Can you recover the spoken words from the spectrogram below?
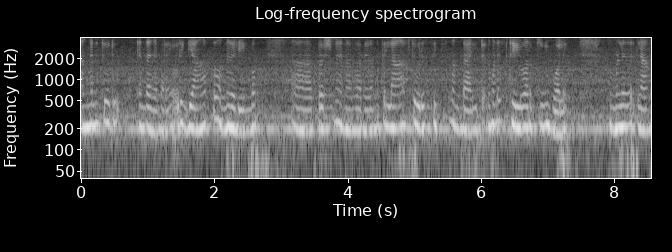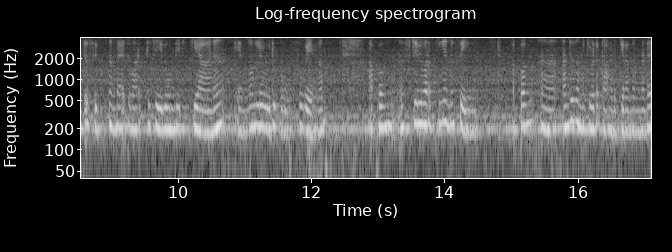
അങ്ങനത്തെ ഒരു എന്താ ഞാൻ പറയുക ഒരു ഗ്യാപ്പ് വന്നു കഴിയുമ്പം പ്രശ്നം എന്നാന്ന് പറഞ്ഞാൽ നമുക്ക് ലാസ്റ്റ് ഒരു സിക്സ് മന്തായിട്ട് നമ്മൾ സ്റ്റിൽ വർക്കിംഗ് പോലെ നമ്മൾ ലാസ്റ്റ് സിക്സ് മന്തായിട്ട് വർക്ക് ചെയ്തുകൊണ്ടിരിക്കുകയാണ് എന്നുള്ള ഒരു പ്രൂഫ് വേണം. അപ്പം സ്റ്റിൽ വർക്കിംഗ് തന്നെ സെയിം അപ്പം അത് നമുക്കിവിടെ കാണിക്കണം. നമ്മുടെ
